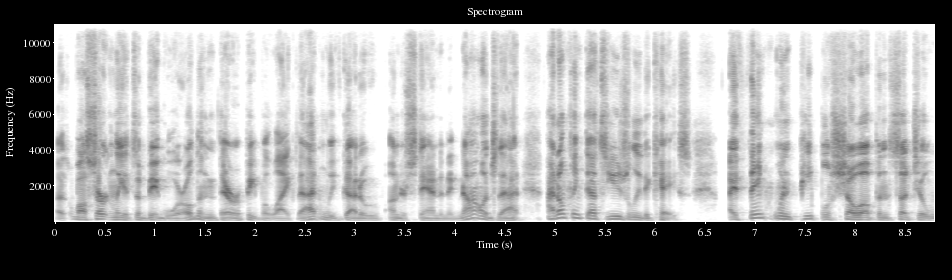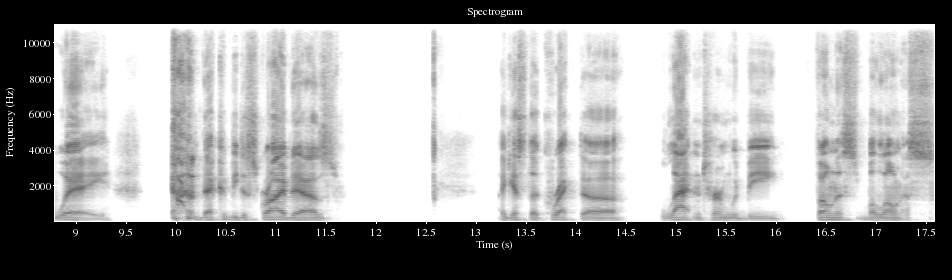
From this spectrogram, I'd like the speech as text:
uh, while certainly it's a big world and there are people like that, and we've got to understand and acknowledge that, I don't think that's usually the case. I think when people show up in such a way that could be described as, I guess the correct uh, Latin term would be phonus balonus,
